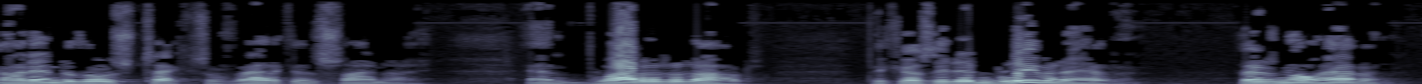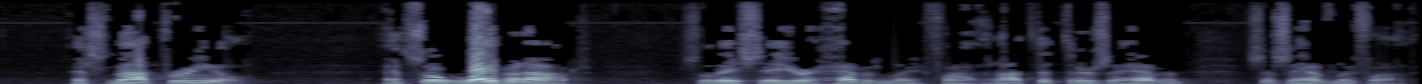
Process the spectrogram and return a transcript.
got into those texts of Vatican Sinai and blotted it out because they didn't believe in a heaven. There's no heaven. It's not real. And so wipe it out. So they say, Your heavenly Father. Not that there's a heaven, it's just a heavenly Father.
